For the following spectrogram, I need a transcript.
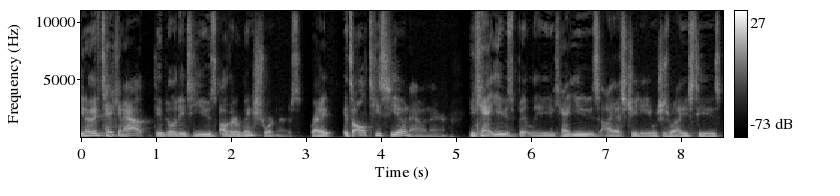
You know, they've taken out the ability to use other link shorteners, right? It's all TCO now in there. You can't use Bitly, you can't use ISGD, which is what I used to use,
